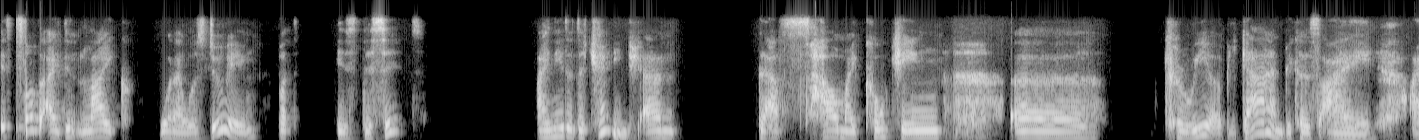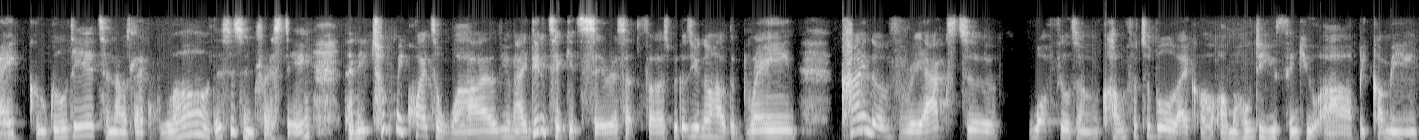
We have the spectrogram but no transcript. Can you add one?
It's not that I didn't like what I was doing, but is this it? I needed a change. And that's how my coaching uh, career began because I I googled it and I was like, "Whoa, this is interesting." Then it took me quite a while. You know, I didn't take it serious at first because you know how the brain kind of reacts to what feels uncomfortable. Like, "Oh, um, who do you think you are?" Becoming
